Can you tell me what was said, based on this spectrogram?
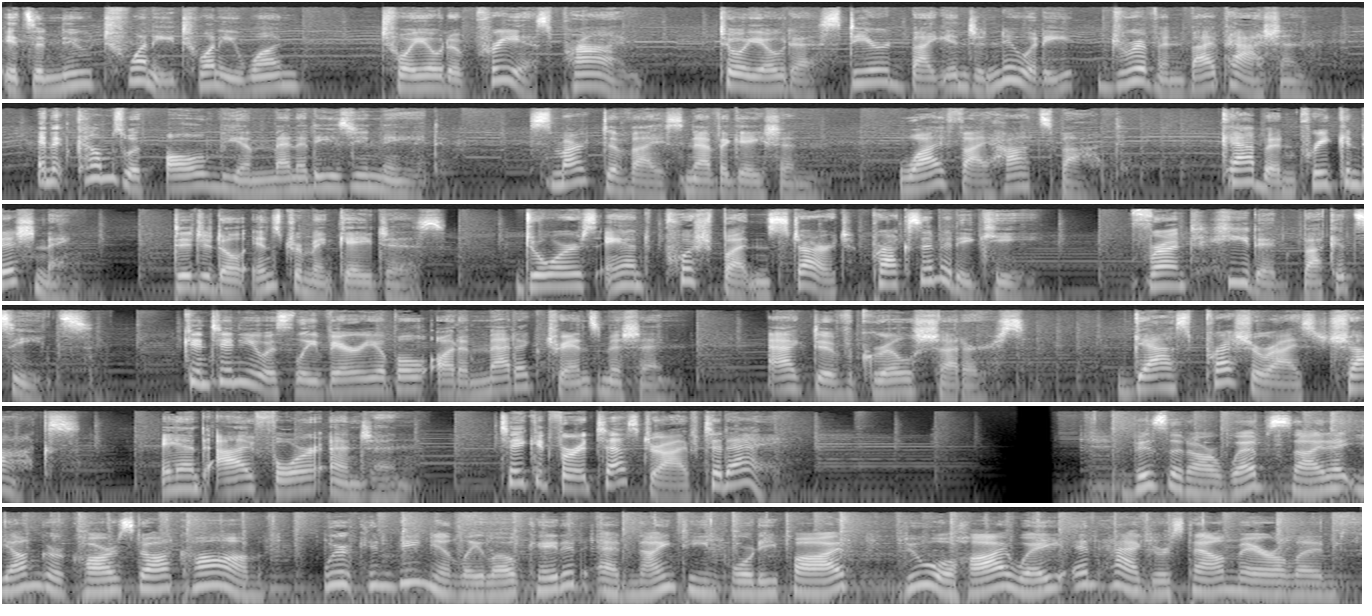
It's a new 2021 Toyota Prius Prime. Toyota steered by ingenuity, driven by passion. And it comes with all the amenities you need smart device navigation, Wi Fi hotspot, cabin preconditioning, digital instrument gauges, doors and push button start proximity key, front heated bucket seats, continuously variable automatic transmission, active grille shutters, gas pressurized shocks, and i4 engine. Take it for a test drive today. Visit our website at youngercars.com. We're conveniently located at 1945 Dual Highway in Hagerstown, Maryland.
